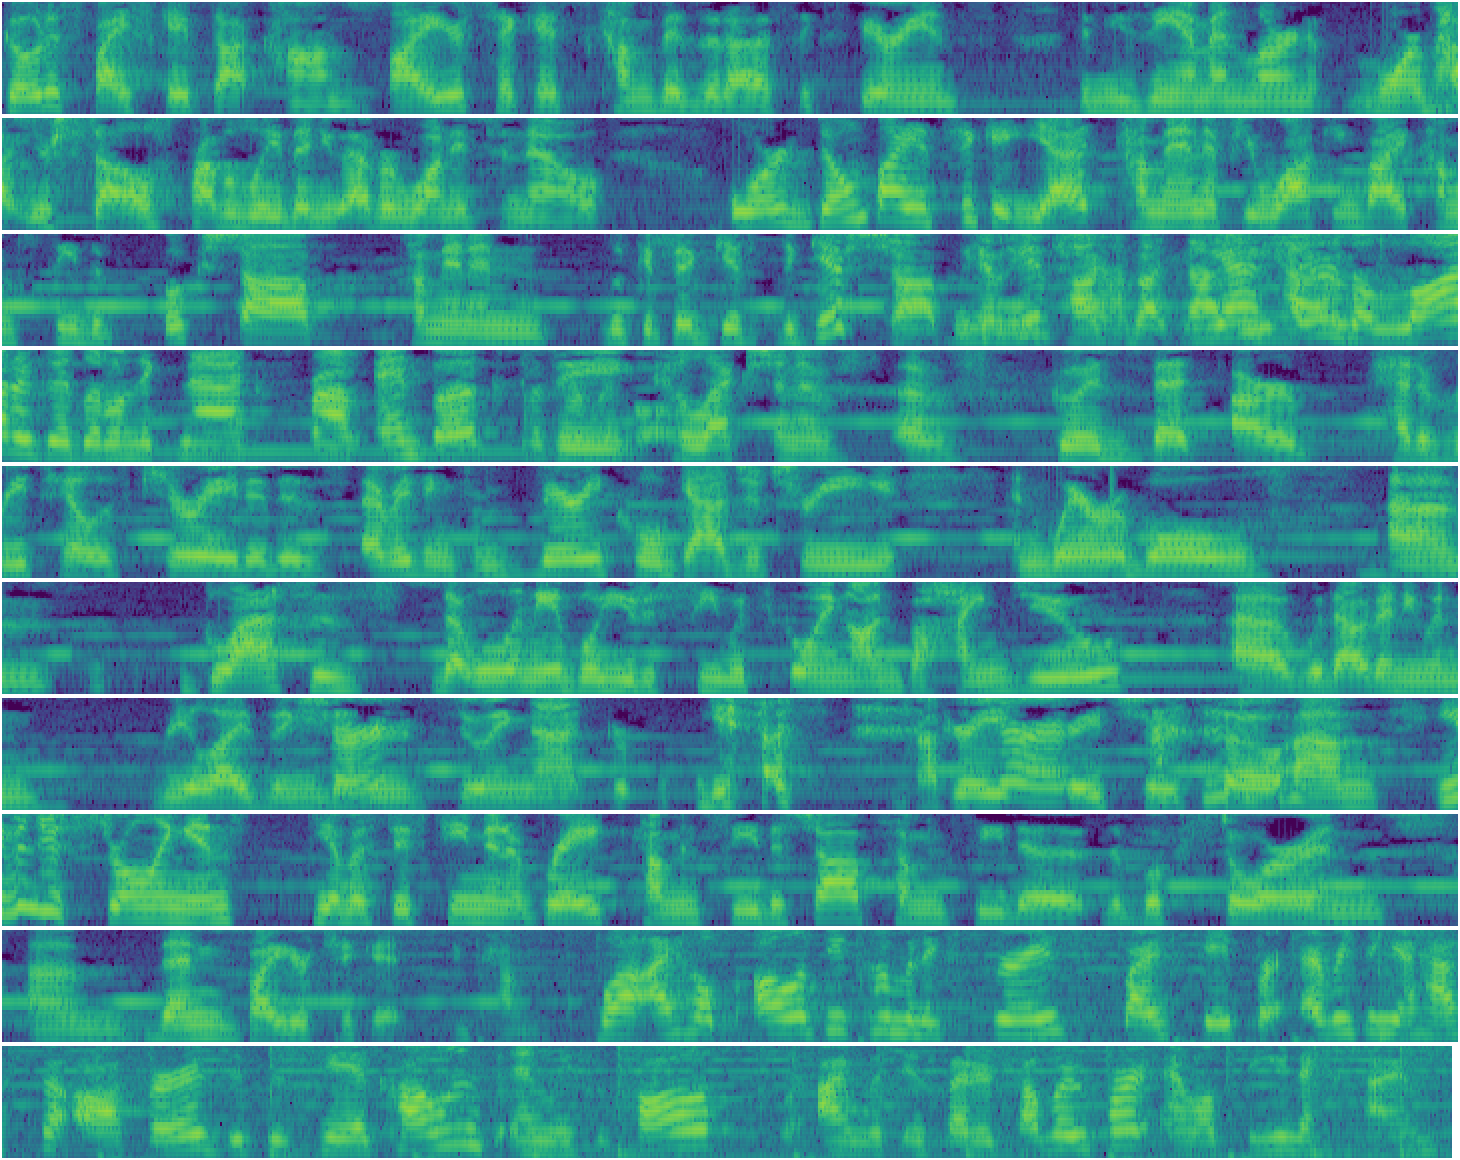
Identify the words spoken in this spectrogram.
go to spyscape.com, buy your tickets, come visit us, experience the museum and learn more about yourself, probably than you ever wanted to know. Or don't buy a ticket yet. Come in if you're walking by, come see the bookshop, come in and look at the gift, the gift shop. We haven't even talked shop. about that. Yes, have there's a lot of good little knickknacks from and books. It's the really cool. collection of, of goods that our head of retail has curated is everything from very cool gadgetry and wearables, um, glasses that will enable you to see what's going on behind you uh, without anyone realizing Shirts? that you're doing that. Yes, Got great, shirt. great shirts. So um, even just strolling in, if you have a 15 minute break, come and see the shop, come and see the, the bookstore, and um, then buy your ticket and come. Well, I hope all of you come and experience Spyscape for everything it has to offer. This is Taya Collins and Lisa Paul. I'm with Insider Travel Report, and we'll see you next time.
